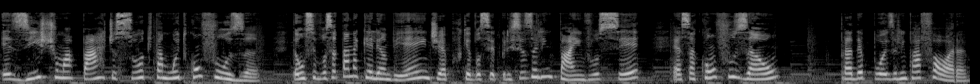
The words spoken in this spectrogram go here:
existe uma parte sua que está muito confusa. Então, se você está naquele ambiente, é porque você precisa limpar em você essa confusão para depois limpar fora.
